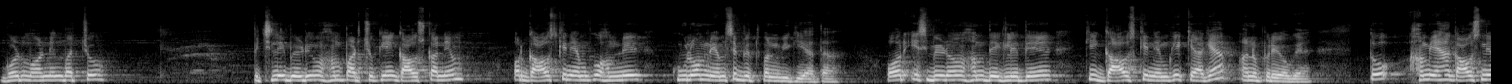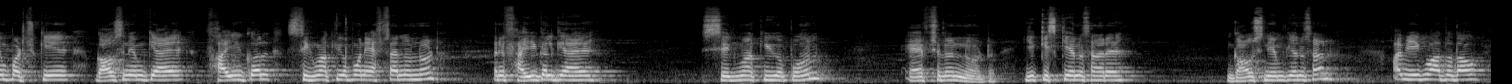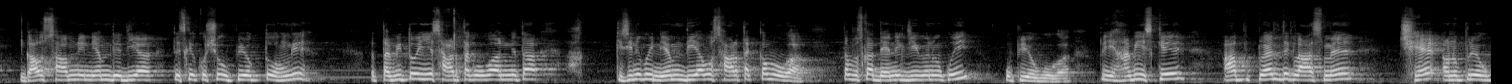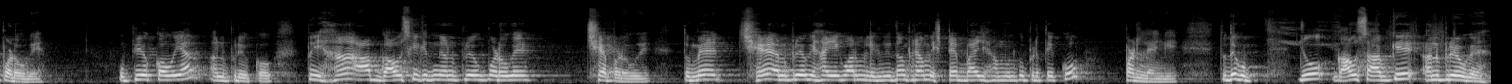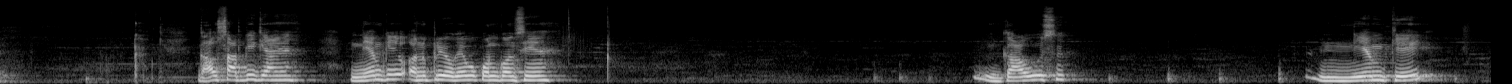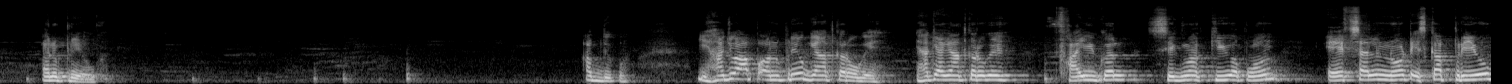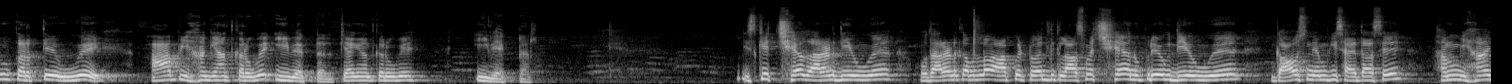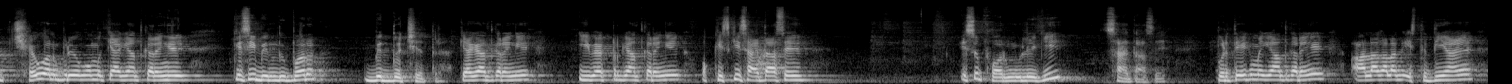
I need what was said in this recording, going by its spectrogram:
Good morning बच्चों। पिछले video में हम पढ़ चुके हैं गाउस का नियम, और गाउस के नियम को हमने कूलोम नियम से व्युत्पन्न भी किया था। और इस वीडियो में हम देख लेते हैं कि गाउस के नियम के क्या क्या अनुप्रयोग हैं। तो हम यहाँ गाउस नियम पढ़ चुके हैं। गाउस नियम क्या है? फाइकल sigma q upon f naught. अरे फाइकल क्या है? Sigma q upon f naught. ये किसके अनुसार है? गाउस नियम के अनुसार। अब एक बात बताओ गाउस साहब ने नियम दे दिया तो इसके कुछ उपयोग तो होंगे? तभी तो ये सार्थक होगा, अन्यथा किसी ने कोई नियम दिया वो सार्थक कब होगा? तब उसका दैनिक जीवन में कोई उपयोग होगा। तो यहाँ भी इसके आप ट्वेल्थ क्लास में छः अनुप्रयोग पढ़ोगे। उपयोग कहो या अनुप्रयोग कहो? तो यहाँ आप गाउस के कितने अनुप्रयोग पढ़ोगे? छः पढ़ोगे। तो मैं छः अनुप्रयोग यहाँ एक बार में लिख देता हूँ, फिर हम स्टेप बाइज हम उनको प्रत्येक को पढ़ लेंगे। तो देखो, जो गाउस साहब के अनुप्रयोग हैं गाउस साहब के क्या हैं? नियम के जो अनुप्रयोग है वो कौन कौन से हैं? गाउस नियम के अनुप्रयोग। अब देखो, यहाँ जो आप अनुप्रयोग ज्ञात करोगे, यहाँ क्या ज्ञात करोगे? Five equal sigma q upon f naught, इसका प्रयोग करते हुए आप यहाँ ज्ञात करोगे ई वेक्टर क्या ज्ञात करोगे? ई वेक्टर इसके छह उदाहरण दिए हुए हैं। उदाहरण का मतलब आपके ट्वेल्थ क्लास में छह अनुप्रयोग दिए हुए हैं। गाउस नियम की सहायता से हम यहाँ छह अनुप्रयोगों में क्या ज्ञात करेंगे? किसी बिंदु पर विद्युत क्षेत्र। क्या ज्ञात करेंगे? ई वेक्टर ज्ञात करेंगे। और किसकी सहायता से? इस फॉर्मूले की सहायता से। प्रत्येक में ज्ञात करेंगे। अलग अलग स्थितियाँ हैं।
